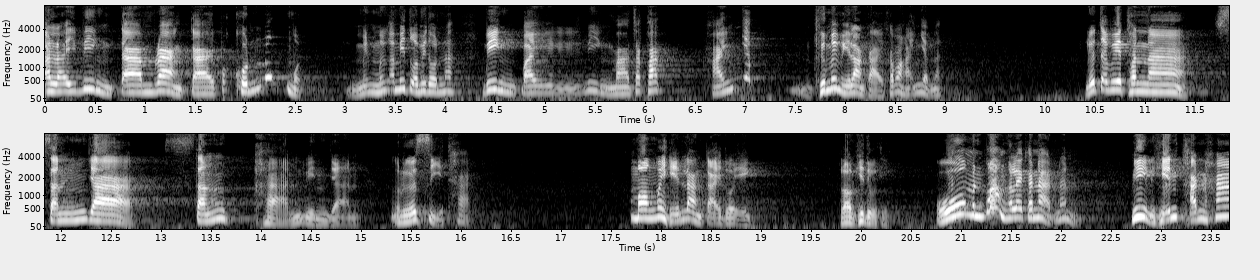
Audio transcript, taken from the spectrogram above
อะไรวิ่งตามร่างกายเพราะขนลุกหมดเหมือนมีตัวมีตนนะวิ่งไปวิ่งมาสักพัก หายเงียบคือไม่มีร่างกายคำว่าหายเงียบนะหรือแต่เวทนา สัญญา สังขารวิญญาณ หรือสี่ธาตุมองไม่เห็นร่างกายตัวเอง ลองคิดดูทีโอ้ มันว่างอะไรขนาดนั้น นี่เห็นขันห้า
